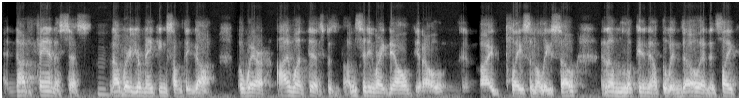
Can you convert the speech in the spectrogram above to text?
and not fantasists, mm-hmm. not where you're making something up, but where I want this. Because I'm sitting right now, you know, in my place in Aliso, and I'm looking out the window, and it's like,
